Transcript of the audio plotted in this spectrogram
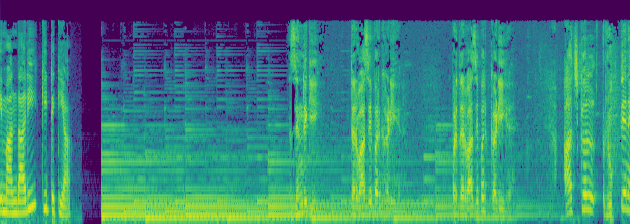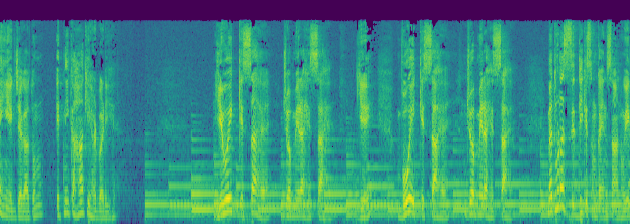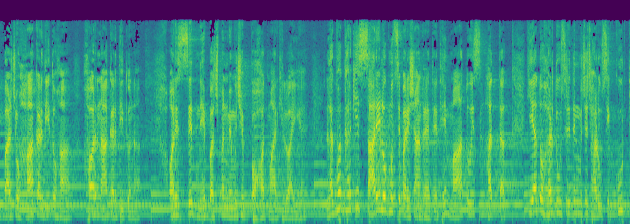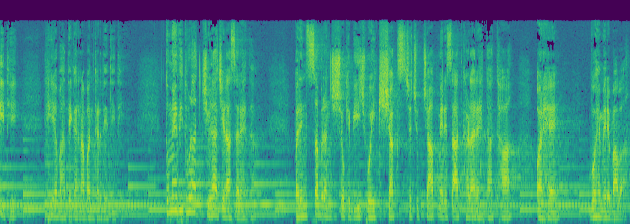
Imandari की टिकिया। ज़िंदगी दरवाजे पर खड़ी है, पर दरवाजे पर कड़ी है। आजकल रुकते नहीं एक जगह, तुम इतनी कहाँ की हड़बड़ी है? ये वो एक किस्सा है जो अब मेरा हिस्सा है। ये वो एक किस्सा है जो अब मेरा हिस्सा है। मैं थोड़ा जिद्दी किस्म का इंसान हूँ, एक बार जो हाँ कर दी तो हाँ, और ना कर दी तो ना। और इस जिद ने बचपन में मुझे बहुत मार खिलवाई है। लगभग घर के सारे लोग मुझसे परेशान रहते थे। माँ तो इस हद तक कि या तो हर दूसरे दिन मुझे झाड़ू से कूटती थी, या बातें करना बंद कर देती थी। तो मैं भी थोड़ा चिड़ा चिड़ा सा रहता। पर इन सब रंजिशों के बीच वो एक शख्स जो चुपचाप मेरे साथ खड़ा रहता था और है, वो है मेरे बाबा।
